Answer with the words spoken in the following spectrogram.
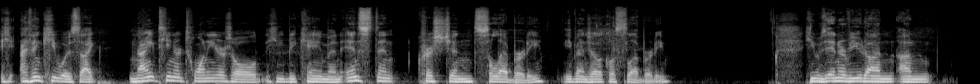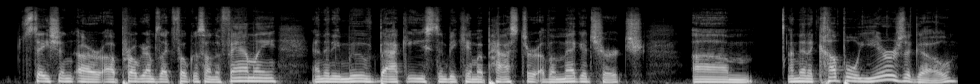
he, I think he was like 19 or 20 years old. He became an instant Christian celebrity, evangelical celebrity. He was interviewed on on station or uh, programs like Focus on the Family, and then he moved back east and became a pastor of a mega church um, and then a couple years ago,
